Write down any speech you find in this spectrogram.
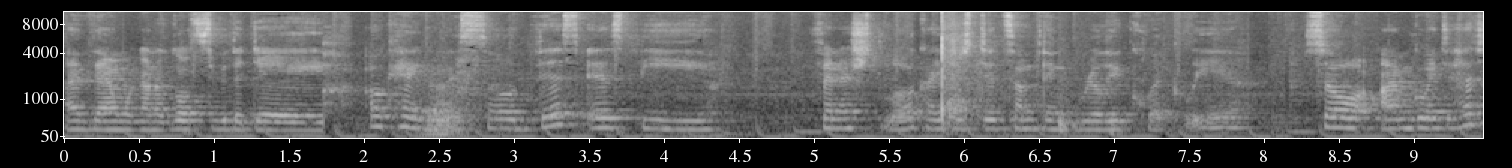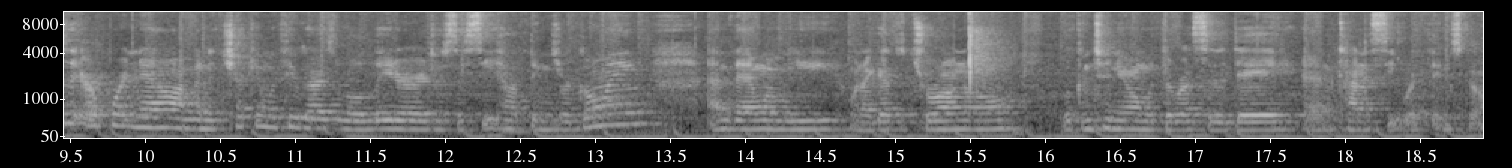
and then we're gonna go through the day. Okay guys, so this is the finished look. I just did something really quickly. So I'm going to head to the airport now. I'm gonna check in with you guys a little later just to see how things are going. And then when we when I get to Toronto, we'll continue on with the rest of the day and kind of see where things go.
